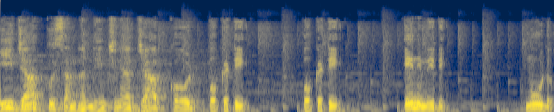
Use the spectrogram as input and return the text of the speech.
ఈ జాబ్కు సంబంధించిన జాబ్ కోడ్ ఒకటి ఒకటి ఎనిమిది మూడు.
